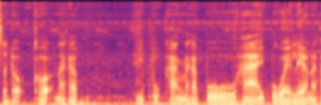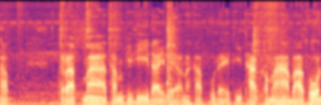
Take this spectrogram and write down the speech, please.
สะเดาะเคราะห์นะครับ ที่ปลูกขังนะครับ ปูหายป่วยแล้วนะครับ กลับมาทำพิธีใดแล้วนะครับ ผู้ใดที่ทักเข้ามาหาบาวโทน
